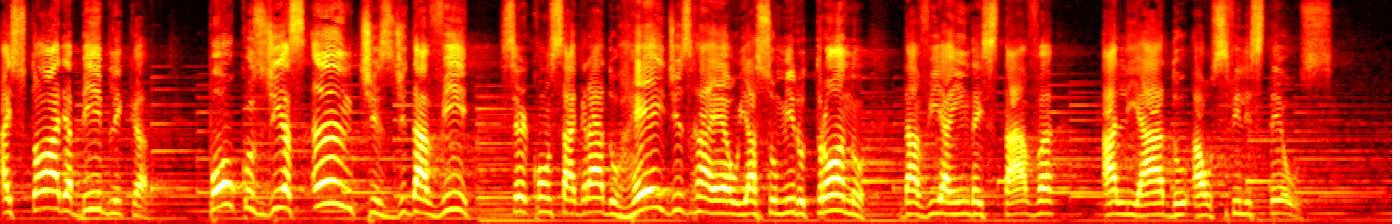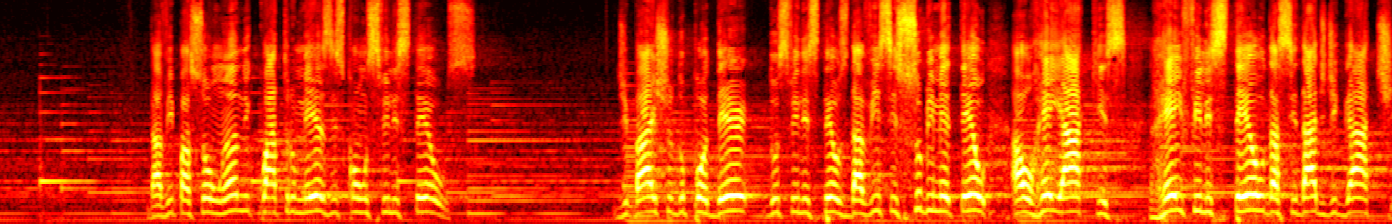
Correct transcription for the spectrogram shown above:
a história bíblica, poucos dias antes de Davi ser consagrado rei de Israel e assumir o trono, Davi ainda estava aliado aos filisteus. Davi passou um ano e quatro meses com os filisteus, debaixo do poder dos filisteus. Davi se submeteu ao rei Aques, rei filisteu da cidade de Gate.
